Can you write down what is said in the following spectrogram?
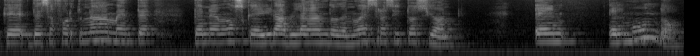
que desafortunadamente tenemos que ir hablando de nuestra situación en el mundo,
